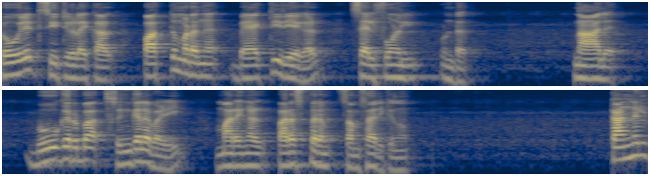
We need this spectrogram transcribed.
ടോയ്ലറ്റ് സീറ്റുകളേക്കാൾ പത്ത് മടങ്ങ് ബാക്ടീരിയകൾ സെൽഫോണിൽ ഉണ്ട്. നാല് ഭൂഗർഭ ശൃംഖല വഴി മരങ്ങൾ പരസ്പരം സംസാരിക്കുന്നു. കണ്ണിൽ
